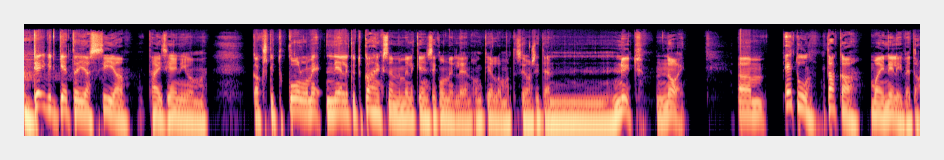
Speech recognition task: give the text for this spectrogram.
David Guetta ja Sia Titanium 23.48 melkein sekunnilleen on kello, mutta se on sitä nyt. Noin. Um, etu, taka vai neliveto?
